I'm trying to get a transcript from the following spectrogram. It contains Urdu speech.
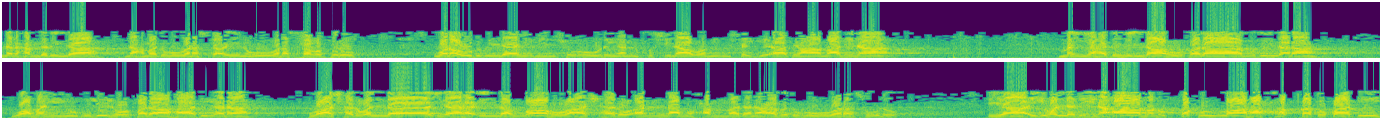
إن الحمد لله نحمده ونستعينه ونستغفره ونعوذ بالله من شرور أنفسنا ومن سيئات عامالنا من يهده الله فلا مذلنا ومن يبلله فلا هادينا وأشهد أن لا إله إلا الله وأشهد أن محمد عبده ورسوله يا أيها الذين آمنوا اتقوا الله حق تقاتيه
